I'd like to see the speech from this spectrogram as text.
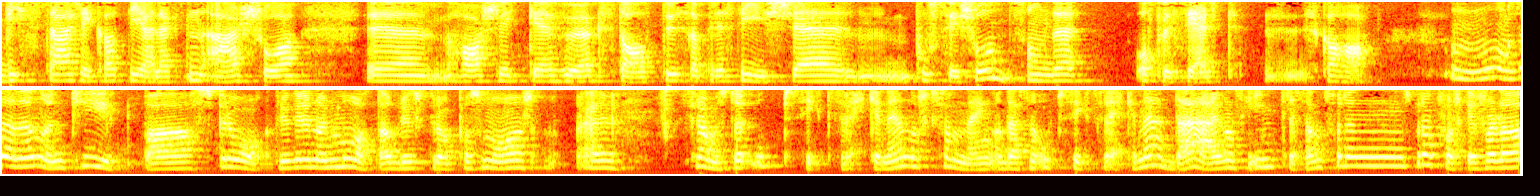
hvis det er slik at dialekten er så eh, har slik høy status og prestisje, mm, som det offisielt skal ha. Mm, og så er det noen typer språkbruk eller noen måter å bruke språk på som også er, framstår oppsiktsvekkende i en norsk sammenheng. Og det som er oppsiktsvekkende, det er ganske interessant for en språkforsker. For da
